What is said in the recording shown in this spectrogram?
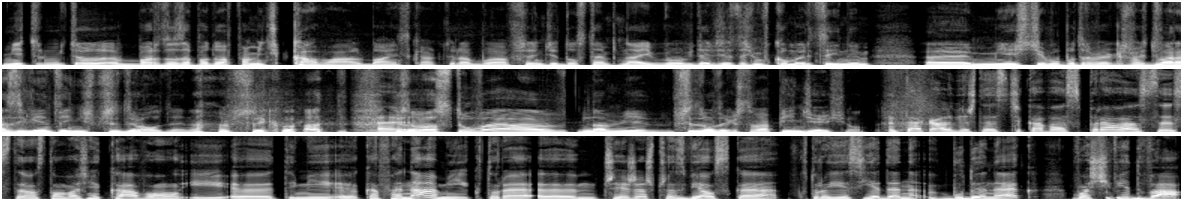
Mnie to, mi to bardzo zapadła w pamięć kawa albańska, która była wszędzie dostępna i było widać, że jesteśmy w komercyjnym e, mieście, bo potrafiła kosztować dwa razy więcej niż przy drodze na przykład. E, Kosztowała stówę, a na, przy drodze kosztowała 50. tak, ale wiesz, to jest ciekawa sprawa z, z, tą, z tą właśnie kawą i e, tymi e, kafenami, które e, przejeżdżasz przez wioskę, w której jest jeden budynek, właściwie dwa.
